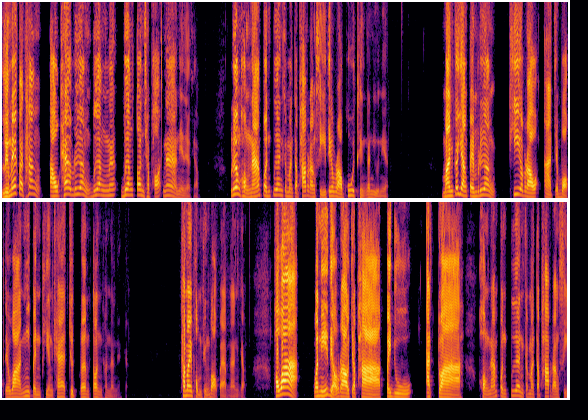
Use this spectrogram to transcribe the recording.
หรือแม้กระทั่งเอาแค่เรื่องเบื้องเบื้องต้นเฉพาะหน้าเนี่ยนะครับ เรื่องของน้ำปนเปื้อนกัมมันตภาพรังสีที่เราพูดถึงกันอยู่เนี่ย มันก็ยังเป็นเรื่อง ที่เราอาจจะบอกได้ว่านี่เป็นเพียงแค่จุดเริ่มต้นเท่านั้นนะครับทำไมผมถึงบอกแบบนั้นครับ เพราะว่าวันนี้เดี๋ยวเราจะพาไปดูอัตราของน้ำปนเปื้อนกัมมันตภาพรังสี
